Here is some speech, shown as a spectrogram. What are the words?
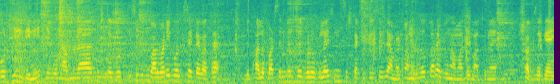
কঠিন জিনিস এবং আমরা চেষ্টা করতেছি, কিন্তু বারবারই বলছি একটা কথা, যে ভালো পার্সেন্টেজের গরুগুলাই চেষ্টা করতেছি যে আমরা সংগ্রহ করা এবং আমাদের মাধ্যমে সব জায়গায়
